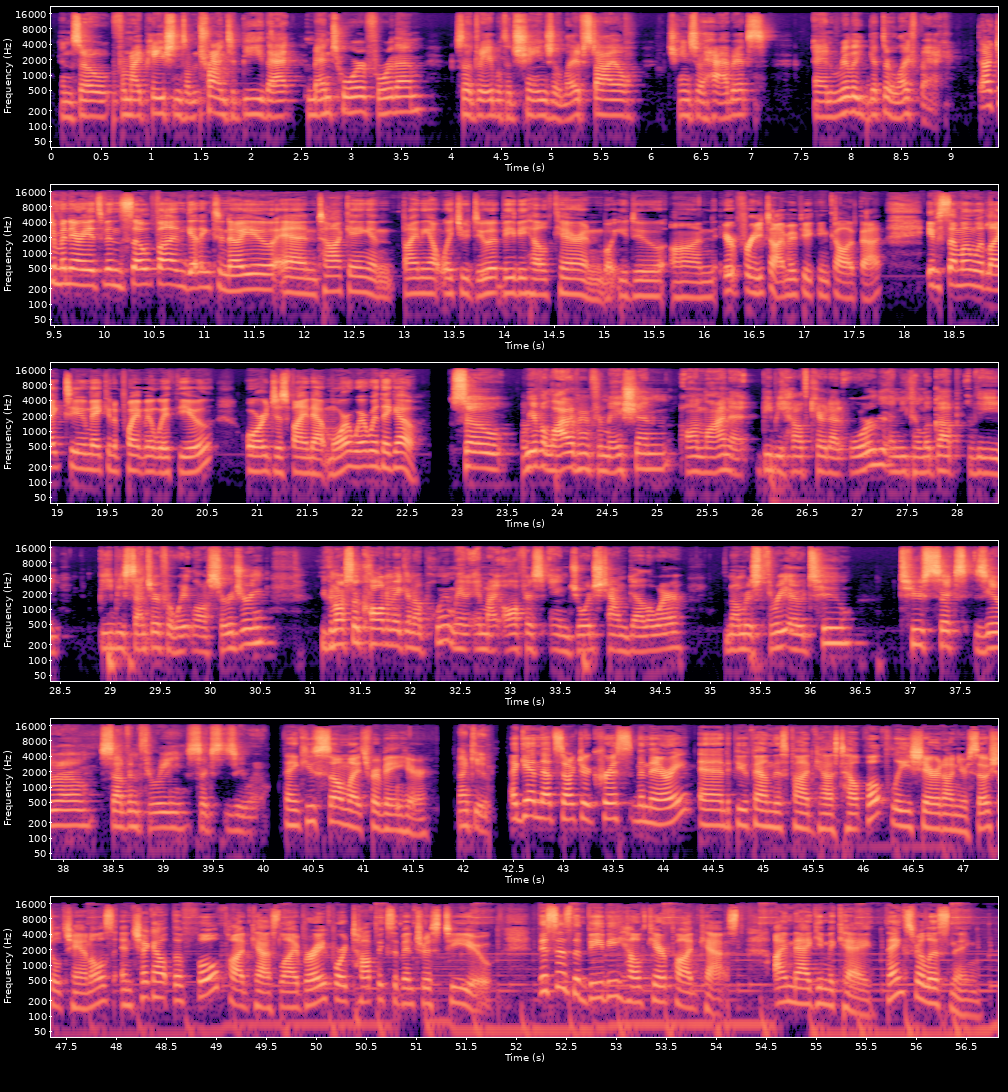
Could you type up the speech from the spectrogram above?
And so for my patients, I'm trying to be that mentor for them so that they're able to change their lifestyle, change their habits, and really get their life back. Dr. Manieri, it's been so fun getting to know you and talking and finding out what you do at Beebe Healthcare and what you do on your free time, if you can call it that. If someone would like to make an appointment with you or just find out more, where would they go? So we have a lot of information online at beebehealthcare.org, and you can look up the Beebe Center for Weight Loss Surgery. You can also call to make an appointment in my office in Georgetown, Delaware. The number is 302 260 7360. Thank you so much for being here. Thank you. Again, that's Dr. Chris Manieri. And if you found this podcast helpful, please share it on your social channels and check out the full podcast library for topics of interest to you. This is the Beebe Healthcare Podcast. I'm Maggie McKay. Thanks for listening.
